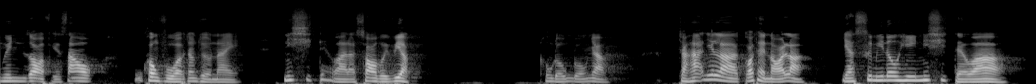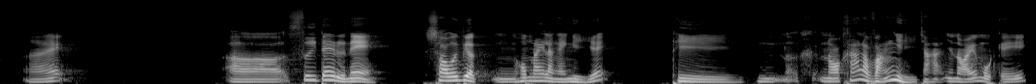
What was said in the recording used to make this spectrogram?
nguyên do ở phía sau cũng không phù hợp trong trường này. Nishite là so với việc. Không đúng đúng nhỉ? Chẳng hạn như là có thể nói là yasumi no hi nishite wa so với việc ừ, hôm nay là ngày nghỉ ấy thì nó khá là vắng nhỉ chẳng hạn như nói một cái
